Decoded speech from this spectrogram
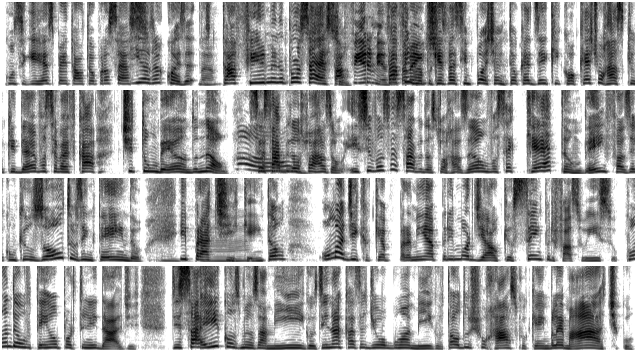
conseguir respeitar o teu processo. E outra coisa, Né? tá firme no processo. Tá firme, Tá firme, exatamente. porque você vai assim, poxa, então quer dizer que qualquer churrasco que der, você vai ficar titubeando? Não. Você sabe da sua razão. E se você sabe da sua razão, você quer também fazer com que os outros entendam Uhum. e pratiquem. Então, uma dica que é, para mim é primordial, que eu sempre faço isso, quando eu tenho a oportunidade de sair com os meus amigos, ir na casa de algum amigo, tal do churrasco que é emblemático, o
